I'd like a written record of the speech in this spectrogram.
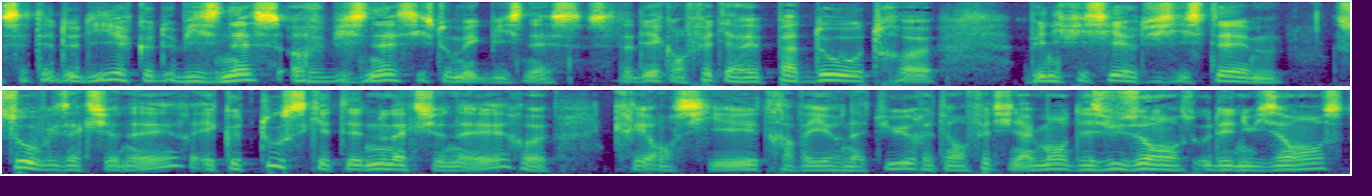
c'était de dire que de business of business is to make business. C'est-à-dire qu'en fait, il n'y avait pas d'autres euh, bénéficiaires du système sauf les actionnaires, et que tout ce qui était non actionnaire, euh, créanciers, travailleurs nature, était en fait finalement des usances ou des nuisances,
